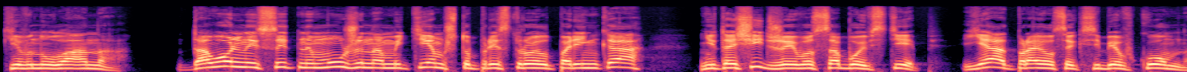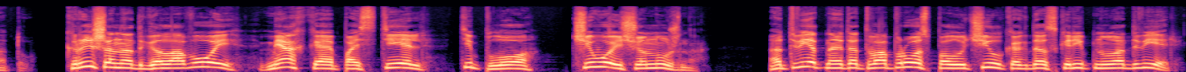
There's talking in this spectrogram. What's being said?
кивнула она. Довольный сытным ужином и тем, что пристроил паренька, не тащить же его с собой в степь, я отправился к себе в комнату. Крыша над головой, мягкая постель, тепло. Чего еще нужно? Ответ на этот вопрос получил, когда скрипнула дверь,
